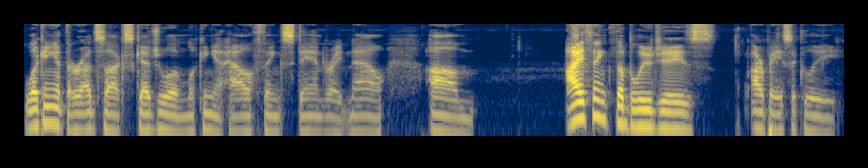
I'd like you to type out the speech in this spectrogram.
looking at the Red Sox schedule and looking at how things stand right now, um, I think the Blue Jays are basically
